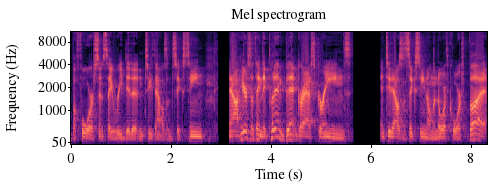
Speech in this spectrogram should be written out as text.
before since they redid it in 2016. Now, here's the thing: they put in bent grass greens in 2016 on the North Course, but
